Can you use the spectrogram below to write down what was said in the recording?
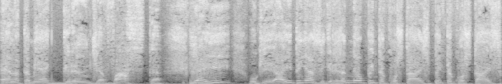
ela também é grande, é vasta. E aí, o que aí tem as igrejas neopentecostais, pentecostais,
